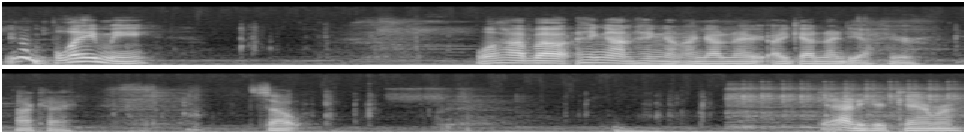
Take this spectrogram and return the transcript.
You don't blame me. Well, how about? Hang on, hang on. I got an I got an idea here. Okay. So. Get out of here, camera.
